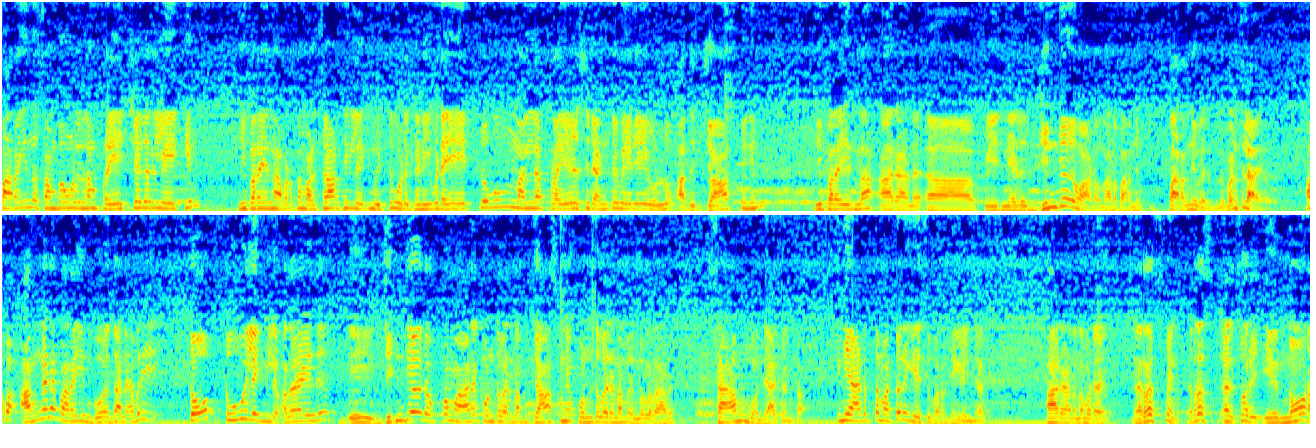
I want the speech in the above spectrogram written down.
പറയുന്ന സംഭവങ്ങളെല്ലാം പ്രേക്ഷകരിലേക്കും ഈ പറയുന്ന അവിടുത്തെ മത്സരാർത്ഥികളിലേക്കും ഇട്ടുകൊടുക്കണം. ഇവിടെ ഏറ്റവും നല്ല പ്ലെയേഴ്സ് രണ്ടുപേരേ ഉള്ളൂ. അത് ജാസ്മിനും ഈ പറയുന്ന ആരാണ് പിന്നീട് ജിൻഡോയുമാണോ എന്നാണ് പറഞ്ഞു പറഞ്ഞു വരുന്നത്. മനസ്സിലായോ? അപ്പൊ അങ്ങനെ പറയുമ്പോൾ എന്താണ് അവർ ടോപ്പ് ടൂവിലെങ്കിലും അതായത് ഈ ജിൻഡോയോടൊപ്പം ആരെ കൊണ്ടുവരണം ജാസ്മിനെ കൊണ്ടുവരണം എന്നുള്ളതാണ് സാമു മോന്റെ അജണ്ട ഇനി അടുത്ത മറ്റൊരു കേസ് പറഞ്ഞു കഴിഞ്ഞാൽ ആരാണ് നമ്മുടെ റസ്മിൻ റസ് സോറി നോറ.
